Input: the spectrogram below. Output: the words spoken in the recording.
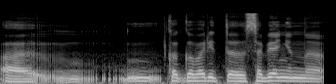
А, как говорит э, Собянин, э,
